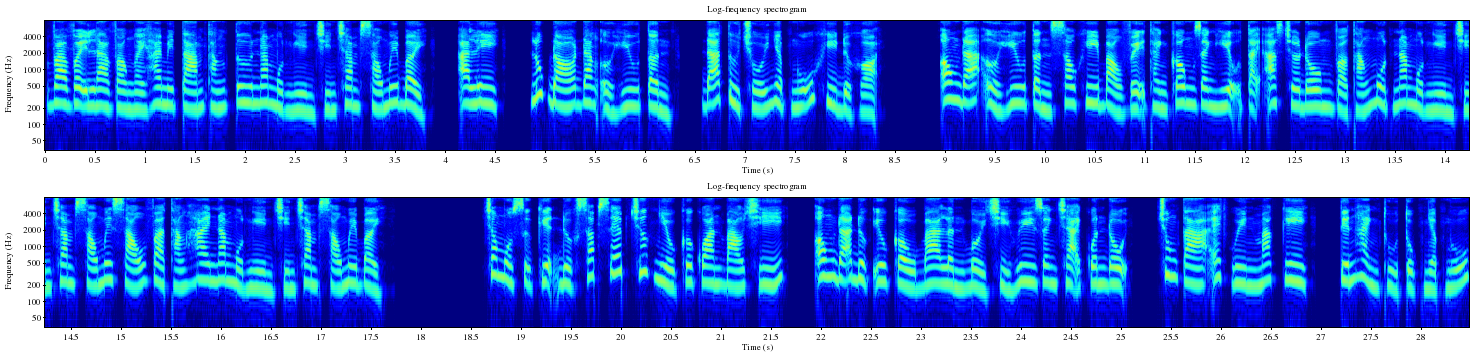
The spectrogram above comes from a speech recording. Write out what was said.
Và vậy là vào ngày 28 tháng 4 năm 1967, Ali, lúc đó đang ở Houston, đã từ chối nhập ngũ khi được gọi. Ông đã ở Houston sau khi bảo vệ thành công danh hiệu tại Astrodome vào tháng 1 năm 1966 và tháng 2 năm 1967. Trong một sự kiện được sắp xếp trước nhiều cơ quan báo chí, ông đã được yêu cầu 3 lần bởi chỉ huy doanh trại quân đội, Trung tá Edwin Mackey, tiến hành thủ tục nhập ngũ.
